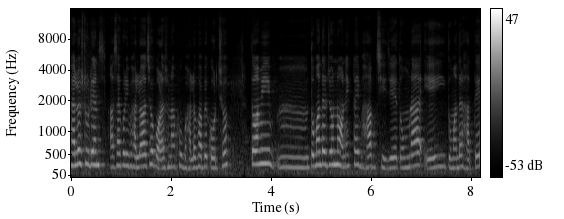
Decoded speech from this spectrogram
হ্যালো স্টুডেন্টস, আশা করি ভালো আছো, পড়াশোনা খুব ভালোভাবে করছ। তো আমি তোমাদের জন্য অনেকটাই ভাবছি যে তোমরা এই তোমাদের হাতে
